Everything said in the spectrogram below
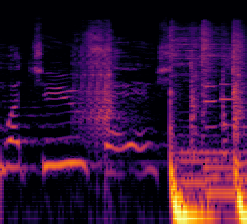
What you say.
